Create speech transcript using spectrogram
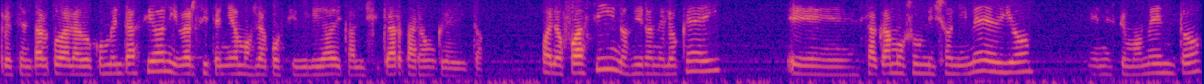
presentar toda la documentación y ver si teníamos la posibilidad de calificar para un crédito. Bueno, fue así, nos dieron el ok, eh, sacamos un millón y medio en este momento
